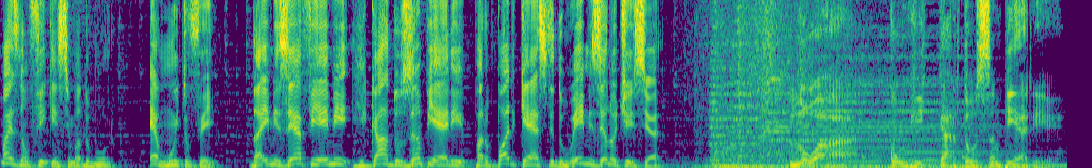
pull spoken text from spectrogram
mas não fica em cima do muro. É muito feio. Da MZFM, Ricardo Zampieri para o podcast do MZ Notícia. No ar, com Ricardo Zampieri.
